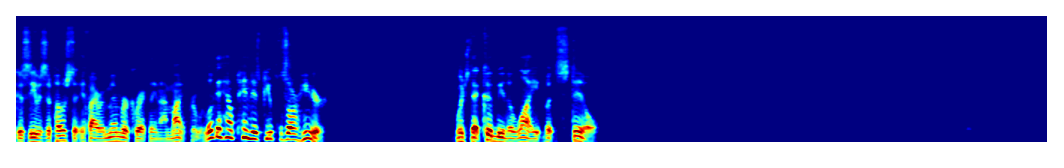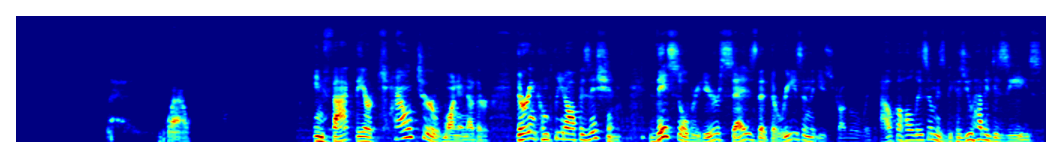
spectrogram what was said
Because he was supposed to, if I remember correctly, and I might for look at how pinned his pupils are here. Which that could be the light, but still. Wow. In fact, they are counter one another. They're in complete opposition. This over here says that the reason that you struggle with alcoholism is because you have a disease.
